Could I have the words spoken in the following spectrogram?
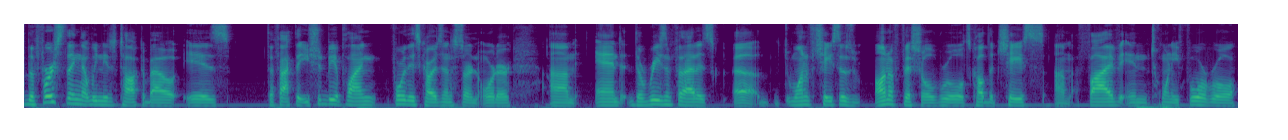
the first thing that we need to talk about is the fact that you should be applying for these cards in a certain order um, and the reason for that is uh, one of chase's unofficial rules called the chase um, 5 in 24 rule.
